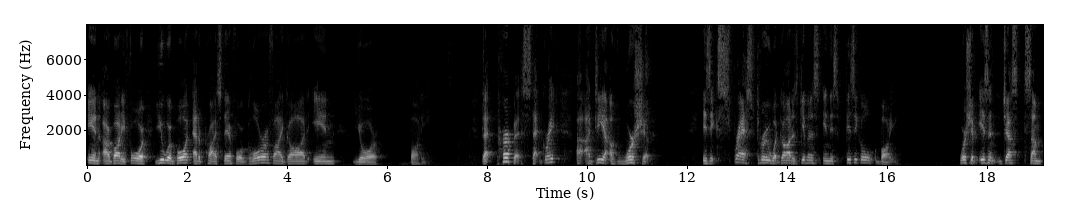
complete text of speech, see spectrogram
in our body, for you were bought at a price, therefore glorify God in your body. That purpose, that great uh, idea of worship is expressed through what God has given us in this physical body. Worship isn't just some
